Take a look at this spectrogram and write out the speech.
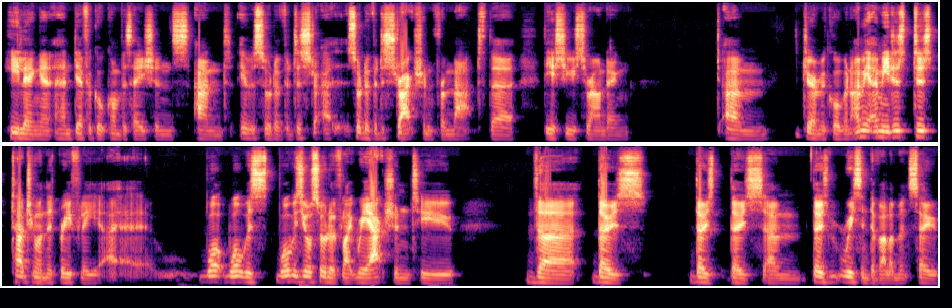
healing and, and, difficult conversations, and it was sort of a distra- sort of a distraction from that the the issues surrounding um, Jeremy Corbyn. I mean, I mean, just just touching on this briefly, uh, what what was what was your sort of like reaction to the those those those um those recent developments? So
